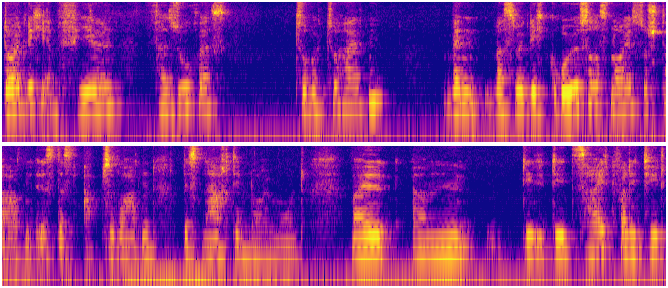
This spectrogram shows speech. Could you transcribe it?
deutlich empfehlen, versuche es zurückzuhalten, wenn was wirklich Größeres Neues zu starten ist, das abzuwarten bis nach dem Neumond. Weil ähm, die, die Zeitqualität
